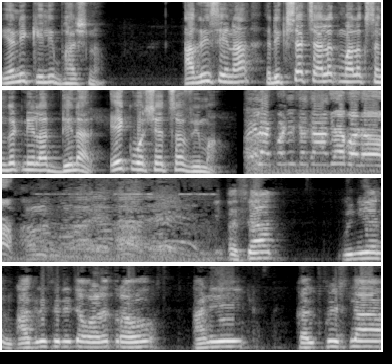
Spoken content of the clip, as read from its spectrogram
यांनी केली भाषणं. आगरी सेना रिक्षा चालक मालक संघटनेला देणार एक वर्षाचा विमा. अशा युनियन आगरी सेनेच्या वाढत राहो आणि कल्पेशला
